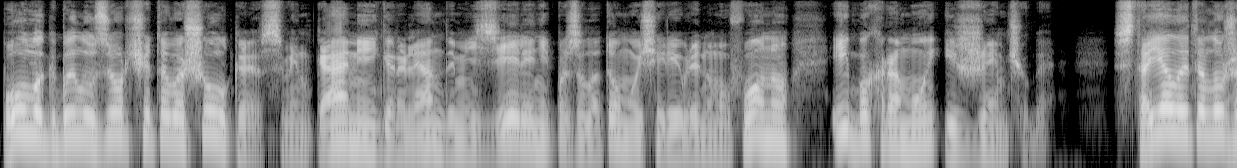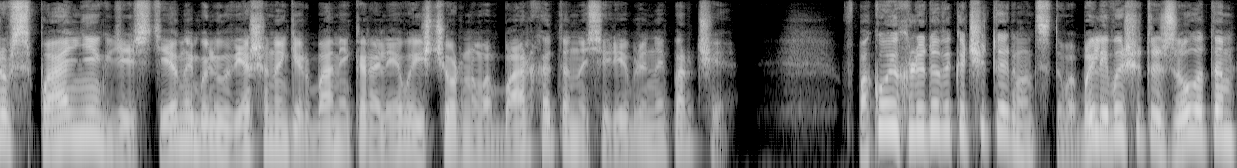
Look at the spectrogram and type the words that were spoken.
Полог был узорчатого шелка с венками и гирляндами зелени по золотому и серебряному фону и бахромой из жемчуга. Стояло это ложе в спальне, где стены были увешаны гербами королевы из черного бархата на серебряной парче. В покоях Людовика XIV были вышиты золотом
